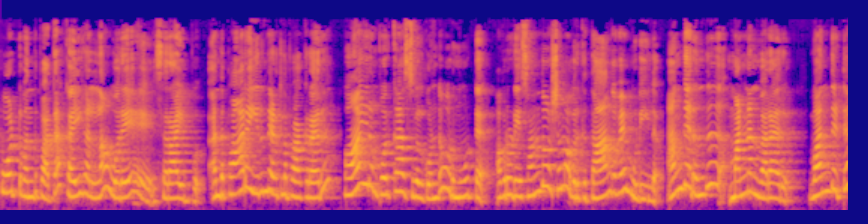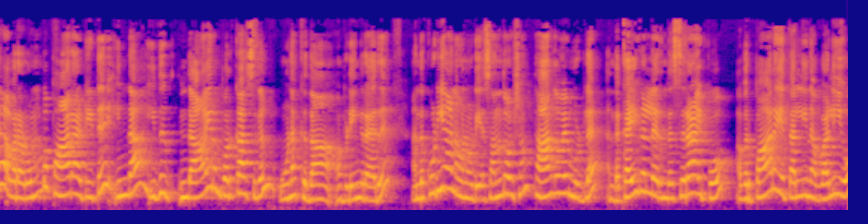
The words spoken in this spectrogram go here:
போட்டு வந்து பார்த்தா கைகள்லாம் ஒரே சராய்ப்பு. அந்த பாறை இருந்த இடத்துல பாக்குறாரு. ஆயிரம் பொற்காசுகள் கொண்ட ஒரு மூட்டை. அவருடைய சந்தோஷம் அவருக்கு தாங்கவே முடியல. அங்க இருந்து மன்னன் வராரு. வந்துட்டு அவரை ரொம்ப பாராட்டிட்டு இந்தா இது இந்த ஆயிரம் பொற்காசுகள் உனக்கு தான் அப்படிங்கிறாரு. அந்த குடியானவனுடைய சந்தோஷம் தாங்கவே முடியல. அந்த கைகள்ல இருந்த சிராய்ப்போ அவர் பாறையை தள்ளின வழியோ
